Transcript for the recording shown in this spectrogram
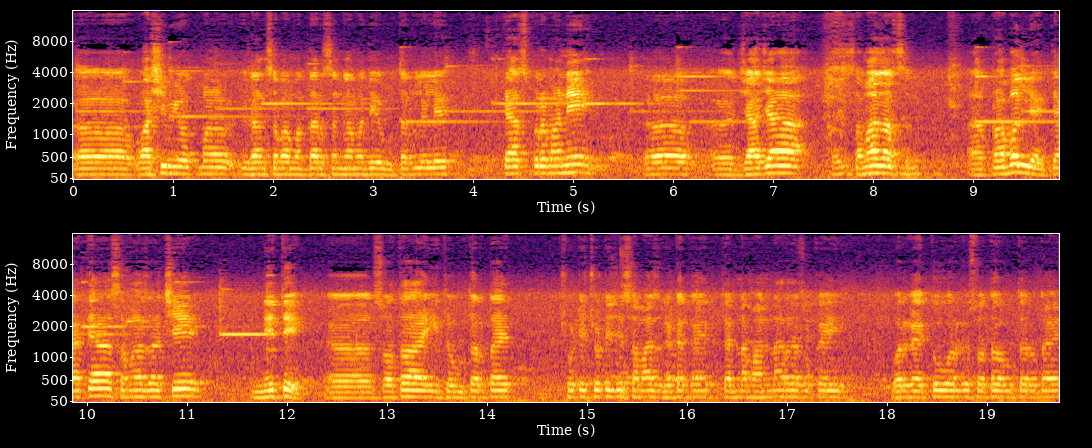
वाशिम यवतमाळ विधानसभा मतदारसंघामध्ये उतरलेले आहेत. त्याचप्रमाणे ज्या ज्या समाजाचं प्राबल्य आहे त्या त्या समाजाचे नेते स्वतः इथं उतरत आहेत छोटे छोटे जे समाज घटक आहेत त्यांना मानणारा जो काही वर्ग आहे तो वर्ग स्वतः उतरत आहे.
